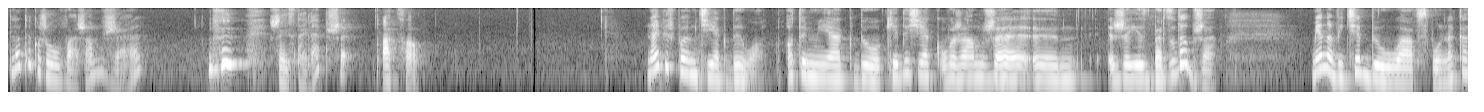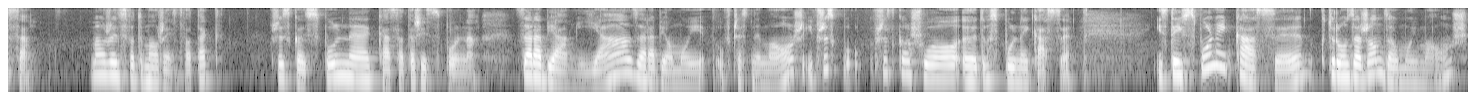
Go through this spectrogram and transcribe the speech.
dlatego że uważam, że, że jest najlepsze. A co? Najpierw powiem Ci, jak było. O tym, jak było kiedyś, jak uważałam, że, że jest bardzo dobrze. Mianowicie była wspólna kasa. Małżeństwo to małżeństwo, tak? Wszystko jest wspólne, kasa też jest wspólna. Zarabiałam ja, zarabiał mój ówczesny mąż i wszystko, wszystko szło y, do wspólnej kasy. I z tej wspólnej kasy, którą zarządzał mój mąż,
